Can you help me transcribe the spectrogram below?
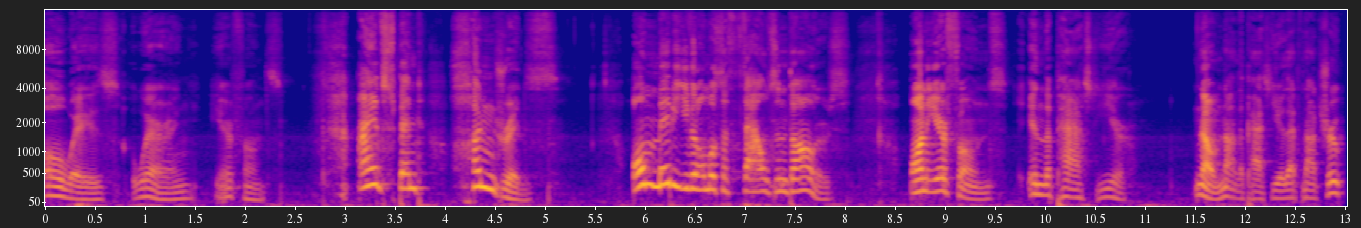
always wearing earphones. I have spent hundreds, or maybe even almost a thousand dollars on earphones in the past year. No, not in the past year, that's not true.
